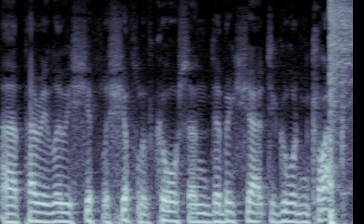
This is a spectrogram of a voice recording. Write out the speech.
Uh, Perry Louis Schiffler Shuffle, of course, and a big shout to Gordon Clapp.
